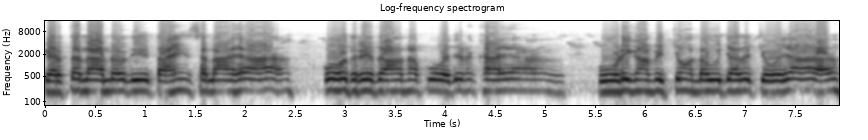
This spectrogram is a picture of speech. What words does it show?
ਕਿਰਤ ਲਾਲੋ ਦੀ ਤਾਹੀਂ ਸਲਾਹਿਆ, ਕੋਦਰੇ ਦਾ ਨਾ ਭੋਜਨ ਖਾਇਆ। ਕੋੜੀਆਂ ਵਿੱਚੋਂ ਲਊ ਜਦ ਚੋਇਆ,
